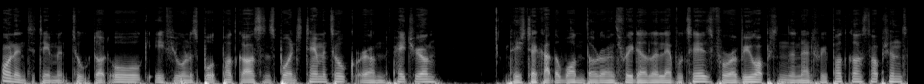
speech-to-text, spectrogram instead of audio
on entertainmenttalk.org. If you want to support the podcast and support Entertainment Talk, we're on Patreon. Please check out the $1 and $3 level tiers for review options and ad-free podcast options.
